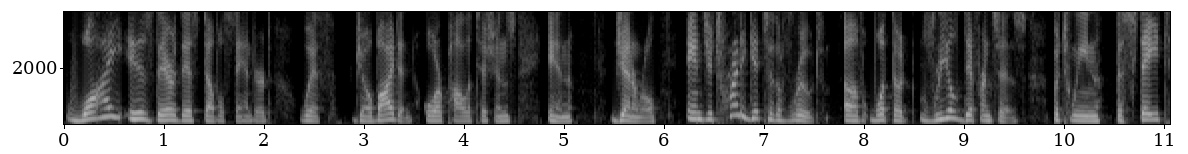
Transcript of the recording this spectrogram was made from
Why is there this double standard with Joe Biden or politicians in general, and you try to get to the root of what the real difference is between the state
